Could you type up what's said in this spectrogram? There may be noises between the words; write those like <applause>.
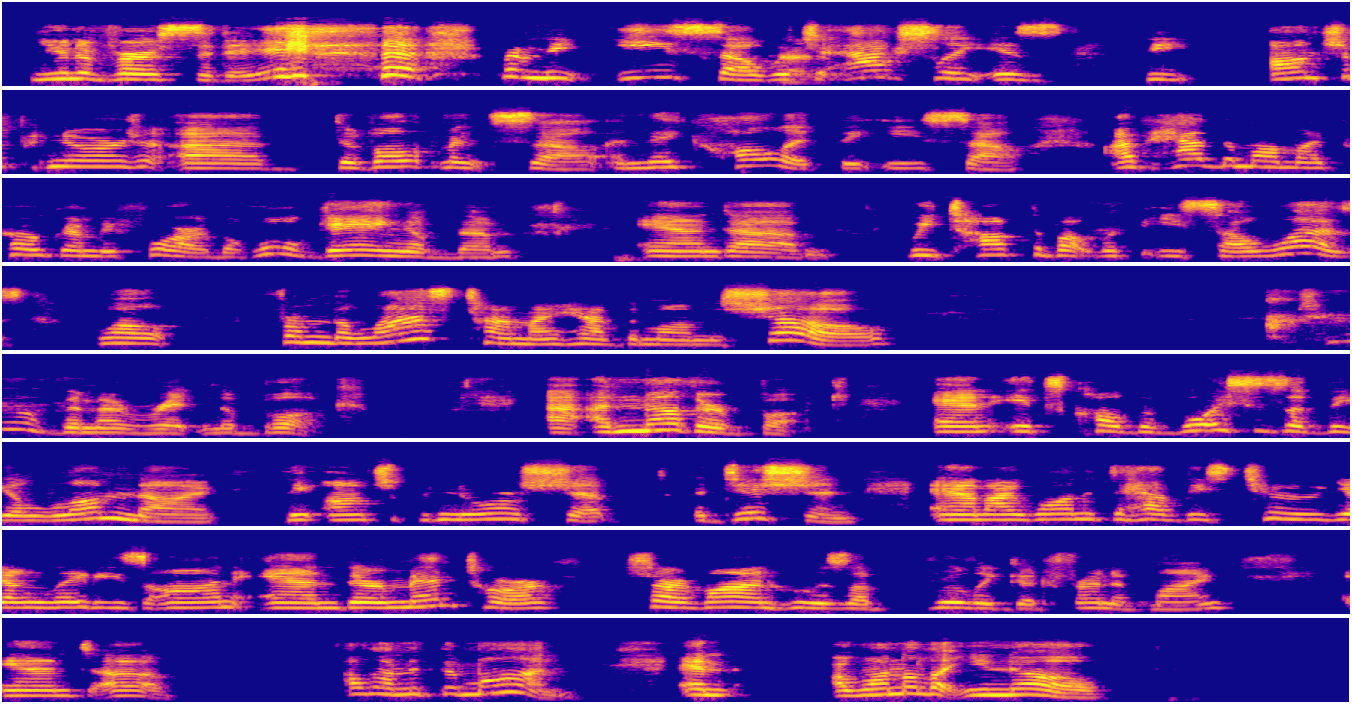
University <laughs> from the ESO, which actually is the entrepreneur uh, development cell and they call it the e-cell i've had them on my program before the whole gang of them and um, we talked about what the e-cell was. Well from the last time i had them on the show two of them have written a book uh, another book and it's called the voices of the alumni the entrepreneurship edition and i wanted to have these two young ladies on and their mentor Shravan, who is a really good friend of mine and uh, I wanted them on. And I want to let you know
